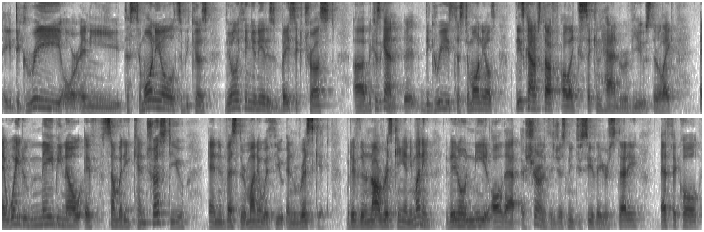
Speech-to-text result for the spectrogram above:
a degree or any testimonials because the only thing you need is basic trust uh, because again, uh, degrees, testimonials, these kind of stuff are like secondhand reviews. They're like a way to maybe know if somebody can trust you and invest their money with you and risk it. But if they're not risking any money, they don't need all that assurance. They just need to see that you're steady, ethical,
